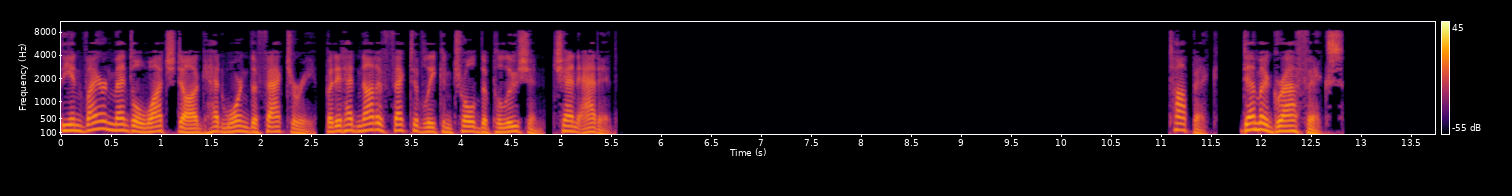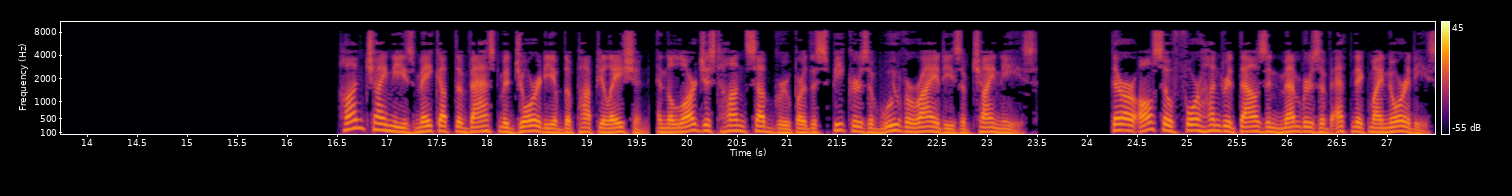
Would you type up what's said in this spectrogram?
The environmental watchdog had warned the factory, but it had not effectively controlled the pollution, Chen added. Demographics Han Chinese make up the vast majority of the population, and the largest Han subgroup are the speakers of Wu varieties of Chinese. There are also 400,000 members of ethnic minorities,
